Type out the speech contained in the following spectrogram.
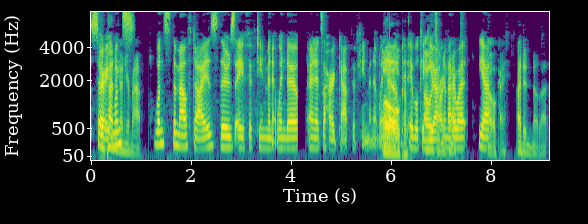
sorry, depending once, on your map Once the mouth dies, there's a 15 minute window, and it's a hard cap 15 minute window. Oh, okay. It will kick Oh, you it's out no hard matter capped? what. Yeah. oh okay i didn't know that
